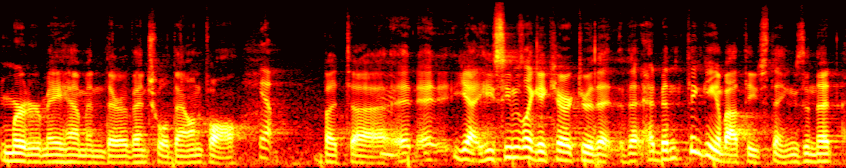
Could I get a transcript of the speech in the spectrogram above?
murder, mayhem, and their eventual downfall. Yep. But uh, mm-hmm. it, it, yeah, he seems like a character that, that had been thinking about these things and that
